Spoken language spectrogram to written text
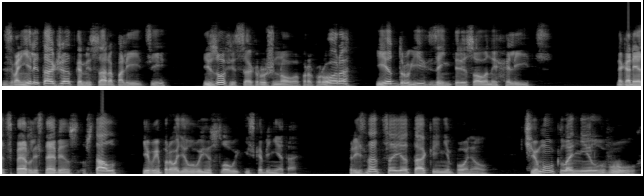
Звонили также от комиссара полиции, из офиса окружного прокурора и от других заинтересованных лиц. Наконец Перли Стеббинс встал и выпроводил Уинслоу из кабинета. Признаться, я так и не понял, к чему клонил Вулф.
